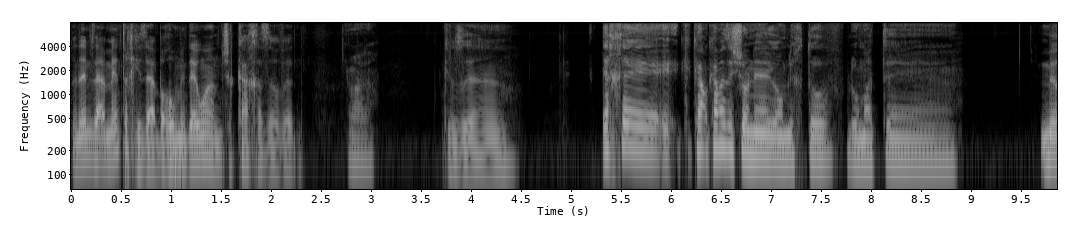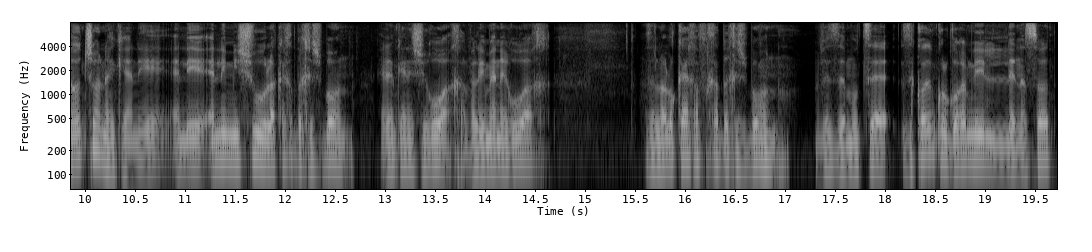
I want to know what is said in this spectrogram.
לא יודע אם זה היה מתח, כי זה היה ברור מ-day one, שככה זה עובד. וואלה. כאילו זה... איך, אה, כמה, כמה זה שונה היום לכתוב לעומת... אה, מאוד שונה, כי אני, אין לי, אין לי מישהו לקחת בחשבון. אלא אם כן יש אירוח, אבל אם אין אירוח, אז אני לא לוקח אף אחד בחשבון. וזה מוצא, זה קודם כל גורם לי לנסות,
